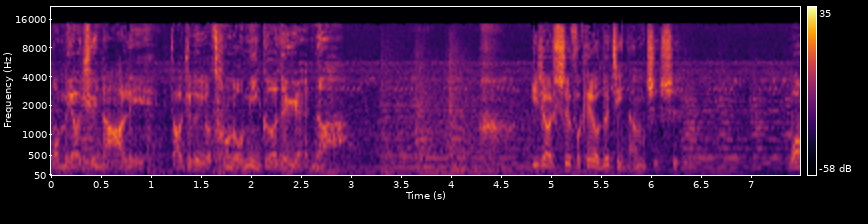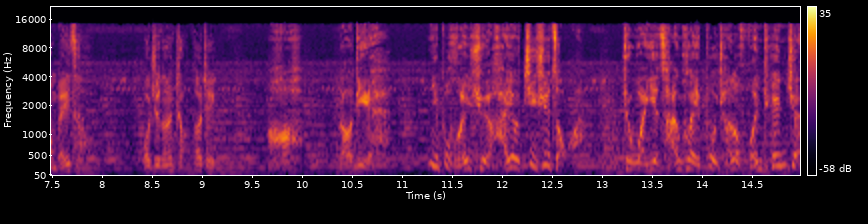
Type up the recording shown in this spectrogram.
我们要去哪里找这个有苍龙命格的人呢？依照师傅给我的锦囊指示，往北走，我就能找到这个人。啊，老弟。你不回去还要继续走啊？这万一惭愧不成了混天阵，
